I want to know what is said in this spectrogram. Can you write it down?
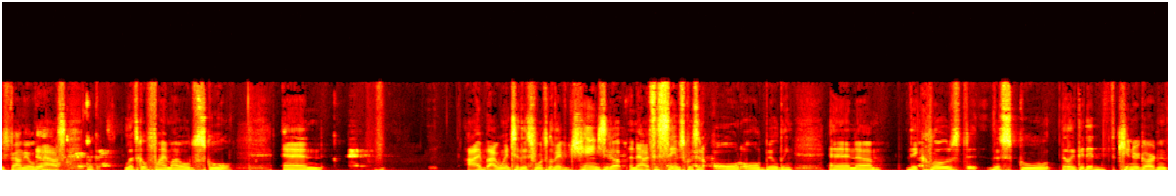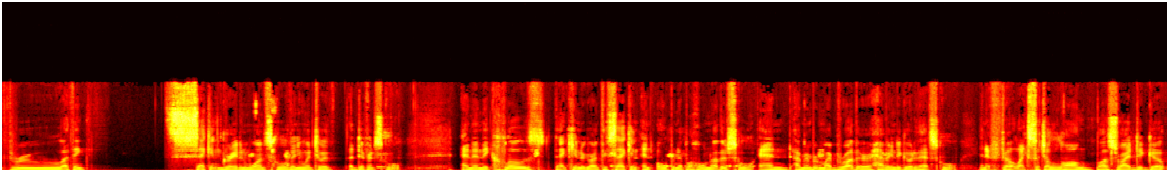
We found the old Yeah. house. Like, Let's go find my old school. And I, I went to this one school. They've changed it up now. It's the same school. It's an old, old building, and um, they closed the school. Like they did kindergarten through, I think, second grade in one school. Then you went to a, a different school and then they closed that kindergarten through second and opened up a whole nother school and i remember my brother having to go to that school and it felt like such a long bus ride to go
